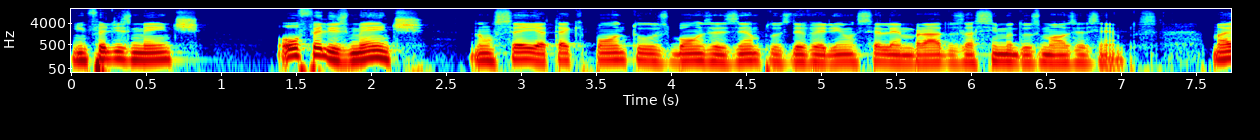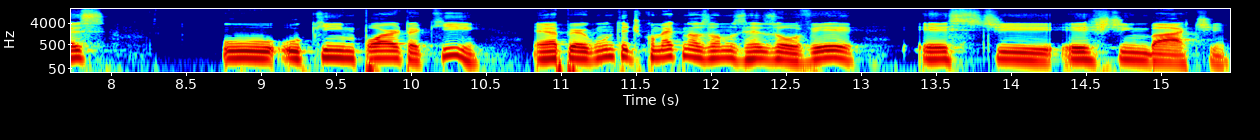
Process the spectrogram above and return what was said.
Infelizmente, ou felizmente, não sei até que ponto os bons exemplos deveriam ser lembrados acima dos maus exemplos. Mas o, o que importa aqui é a pergunta de como é que nós vamos resolver este, este embate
